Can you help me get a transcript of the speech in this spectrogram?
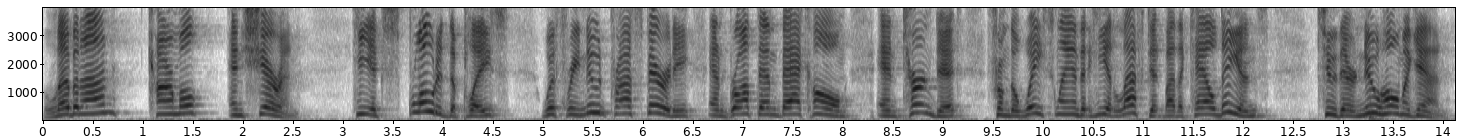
Lebanon, Carmel, and Sharon. He exploded the place with renewed prosperity and brought them back home and turned it from the wasteland that he had left it by the Chaldeans to their new home again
